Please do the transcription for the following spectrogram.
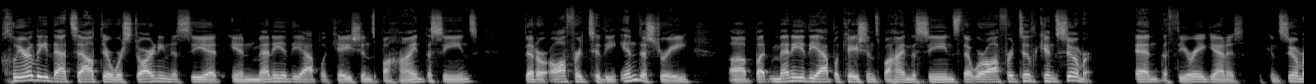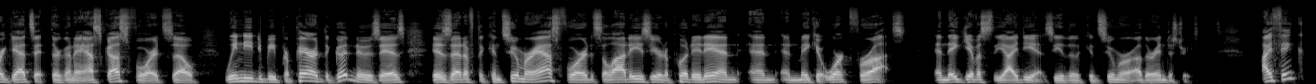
Clearly, that's out there. We're starting to see it in many of the applications behind the scenes that are offered to the industry, uh, but many of the applications behind the scenes that were offered to the consumer. And the theory again is the consumer gets it, they're going to ask us for it. So we need to be prepared. The good news is is that if the consumer asks for it, it's a lot easier to put it in and and make it work for us and they give us the ideas, either the consumer or other industries. I think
